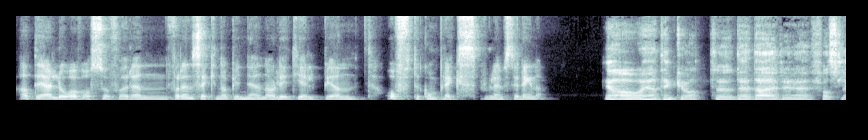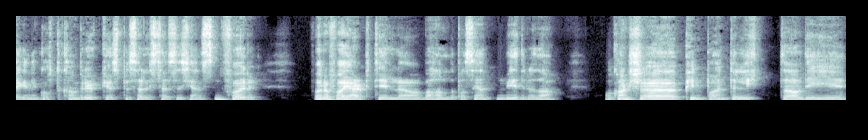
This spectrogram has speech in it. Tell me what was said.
at det er lov også for en, for en second opinion og litt hjelp i en ofte kompleks problemstilling, da. Ja, og jeg tenker jo at eh, det er der eh, fastlegene godt kan bruke spesialisthelsetjenesten for, for, å få hjelp til å behandle pasienten videre, da. Og kanskje pinpointe litt av de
